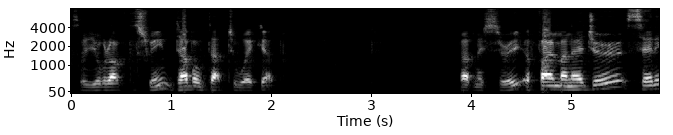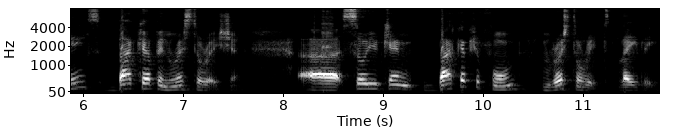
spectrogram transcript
so you lock the screen, double tap to wake up. Not necessary. A file manager, settings, backup and restoration. Uh, so you can back up your phone and restore it lately.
